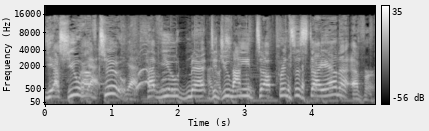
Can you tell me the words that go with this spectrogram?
Yes, you have Yes, too. yes. Have you met? Did you shocking. meet uh, Princess Diana ever?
